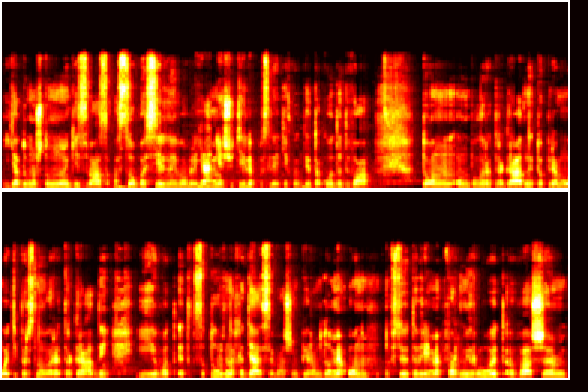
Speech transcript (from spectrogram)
Я думаю, что многие из вас особо сильно его влияние ощутили последних где-то года два. То он, он был ретроградный, то прямой, теперь снова ретроградный. И вот этот Сатурн, находясь в вашем первом доме, он все это время формирует ваше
